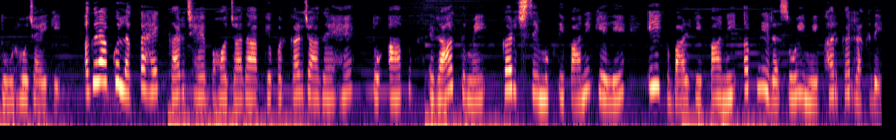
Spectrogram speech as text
दूर हो जाएगी। अगर आपको लगता है कर्ज है, बहुत ज़्यादा आपके ऊपर कर्ज आ गए हैं तो आप रात में कर्ज से मुक्ति पाने के लिए एक बाल्टी पानी अपनी रसोई में भर कर रख दे।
